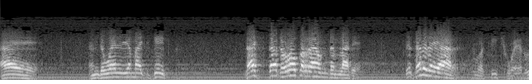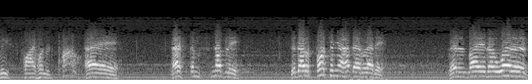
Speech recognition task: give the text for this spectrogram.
Aye. And well you might gape. Lash that rope around them, laddie. This heavy they are. They must each weigh at least 500 pounds. Aye. Pass them snugly. To their fortune you have there, laddie. We'll buy the world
